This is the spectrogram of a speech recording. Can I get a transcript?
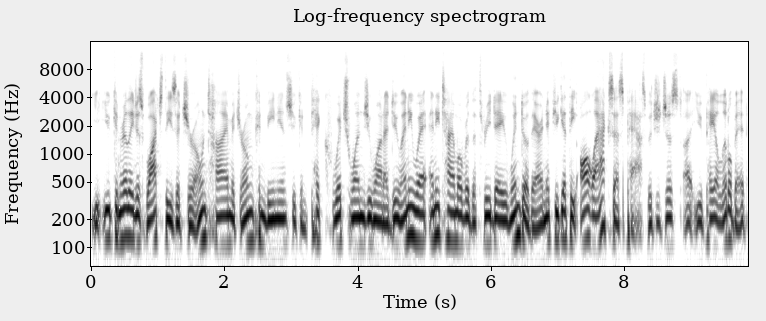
you, you can really just watch these at your own time, at your own convenience. You can pick which ones you want to do anyway, anytime over the three day window there. And if you get the all access pass, which is just uh, you pay a little bit,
